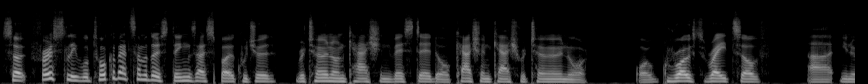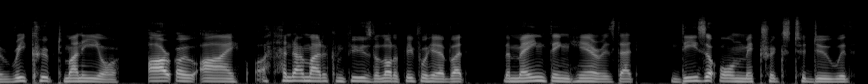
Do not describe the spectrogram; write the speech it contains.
So, firstly, we'll talk about some of those things I spoke, which are return on cash invested or cash on cash return or or growth rates of uh, you know recouped money or ROI. And I might have confused a lot of people here, but the main thing here is that these are all metrics to do with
